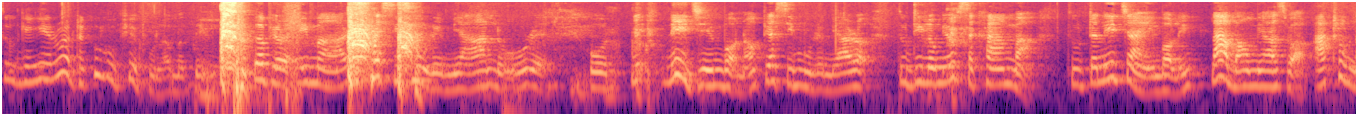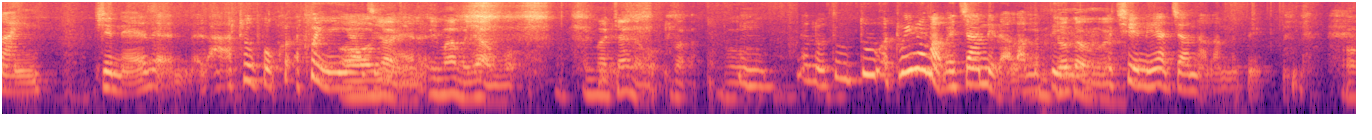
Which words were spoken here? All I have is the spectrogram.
သူငယ်ငယ်တော့တခုခုဖြစ်ဘူးလားမသိဘူးသူကပြောတယ်အိမ်မှာတဲ့ပျက်စီးမှုတွေများလို့တဲ့ဟိုနေ့နေ့ချင်းပေါ့နော်ပျက်စီးမှုတွေများတော့သူဒီလိုမျိုးစခန်းမှာသူတနေ့ကြရင်ပေါ့လေလပေါင်းများစွာအာထုတ်နိုင်ခြင်းနဲ့တဲ့အာထုတ်ဖို့ခွင့်အခွင့်အရေးရ အော် ခြင်း ရ နဲ့ အိမ်မမရဘူးပေါ့ အိမ်မကျန်းတယ်ပေါ့သူကဟို အဲ့လို तू तू အတွင်းထဲမှာပဲကြားနေတာလားမသိ ပြော ဘူး တော့ဘူးလေ အခြေအနေကကြားနာလားမသိဘူး ဟော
